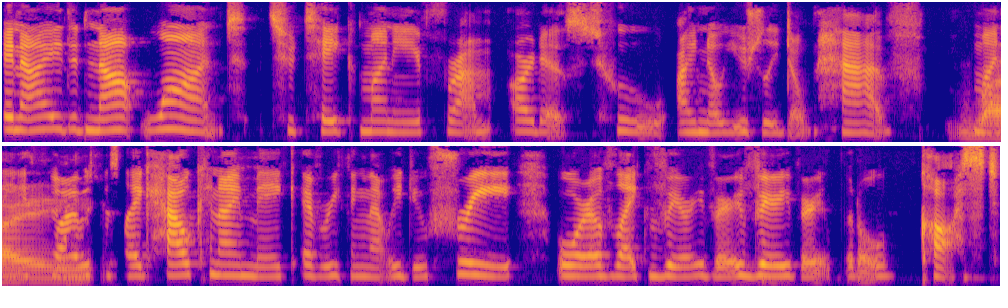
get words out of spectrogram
and I did not want to take money from artists who I know usually don't have money. So I was just like, how can I make everything that we do free or of like very, very, very, very little cost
